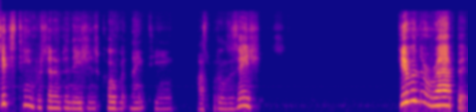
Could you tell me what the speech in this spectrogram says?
16% of the nation's COVID 19 hospitalizations. Given the rapid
